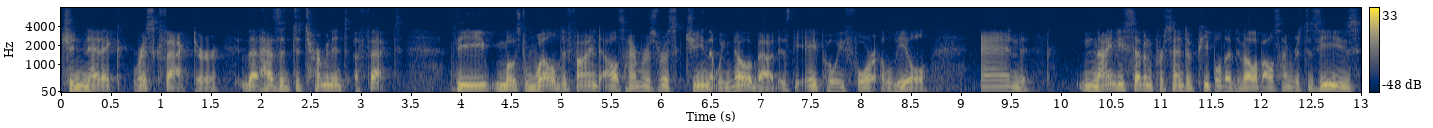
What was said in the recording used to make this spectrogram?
genetic risk factor that has a determinant effect. The most well-defined Alzheimer's risk gene that we know about is the ApoE4 allele, and 97% of people that develop Alzheimer's disease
